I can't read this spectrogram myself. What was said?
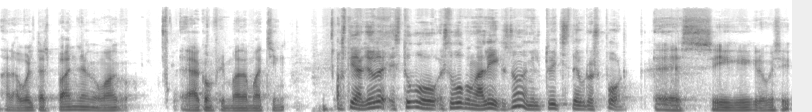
a la Vuelta a España, como ha, ha confirmado Machín. Hostia, yo estuvo, estuvo con Alix, ¿no? En el Twitch de Eurosport. Eh, sí, creo que sí.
